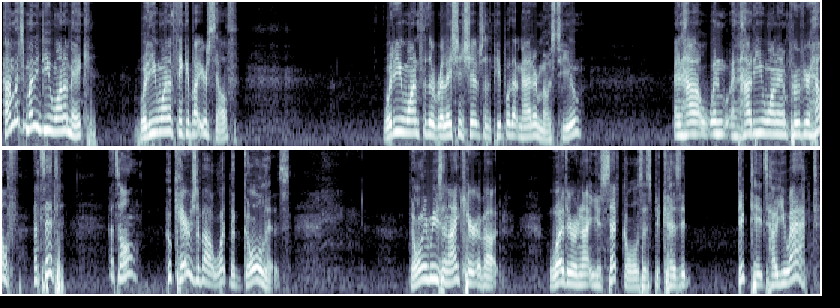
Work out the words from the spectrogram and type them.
How much money do you want to make? What do you want to think about yourself? What do you want for the relationships of the people that matter most to you? And how when and how do you want to improve your health? That's it. That's all. Who cares about what the goal is? The only reason I care about whether or not you set goals is because it dictates how you act.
